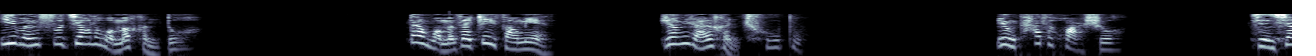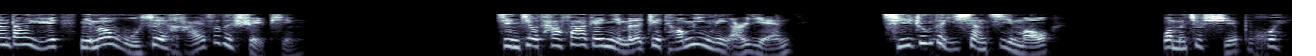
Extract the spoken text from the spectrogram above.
伊文斯教了我们很多，但我们在这方面仍然很初步。用他的话说，仅相当于你们五岁孩子的水平。仅就他发给你们的这条命令而言，其中的一项计谋，我们就学不会。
